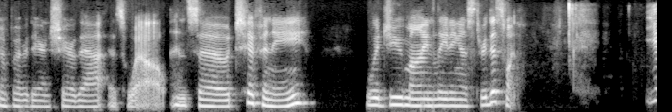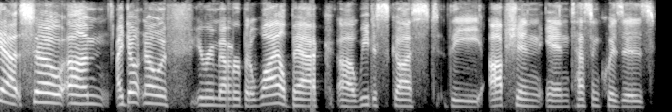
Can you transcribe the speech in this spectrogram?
jump over there and share that as well. And so, Tiffany, would you mind leading us through this one? Yeah, so um, I don't know if you remember, but a while back uh, we discussed the option in tests and quizzes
